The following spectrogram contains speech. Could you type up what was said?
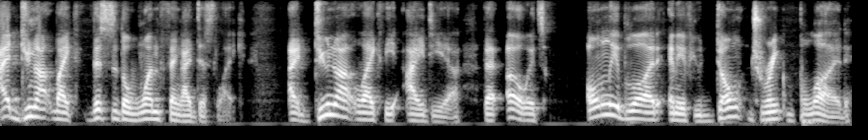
i do not like this is the one thing i dislike. I do not like the idea that oh it's only blood and if you don't drink blood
